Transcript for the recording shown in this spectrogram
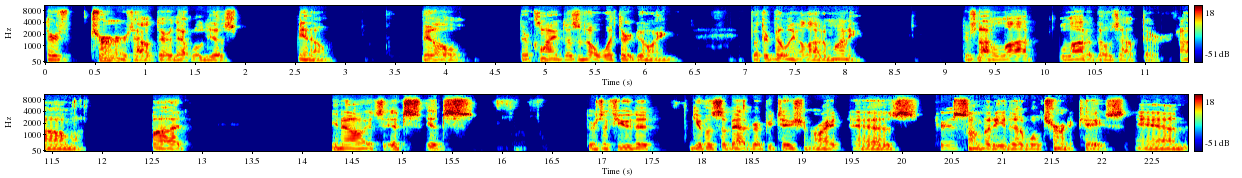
there's churners out there that will just you know bill. Their client doesn't know what they're doing but they're billing a lot of money. There's not a lot a lot of those out there. Um, but you know it's it's it's there's a few that give us a bad reputation, right? As True. somebody that will churn a case. And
